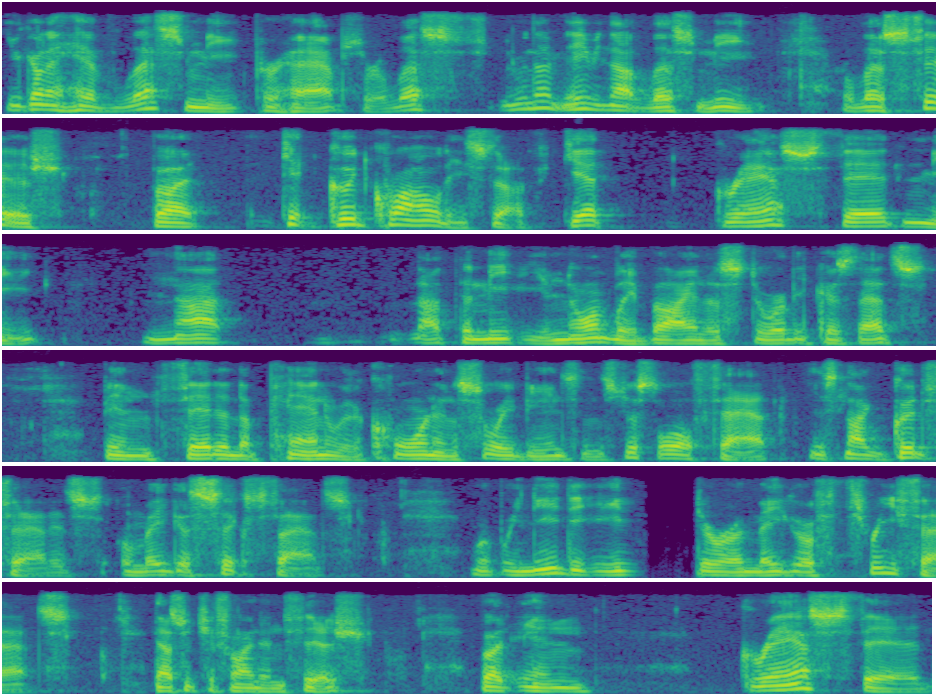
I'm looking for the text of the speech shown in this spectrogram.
you're going to have less meat, perhaps, or less maybe not less meat or less fish, but get good quality stuff. Get grass-fed meat, not not the meat you normally buy in the store because that's been fed in a pen with corn and soybeans and it's just all fat. It's not good fat, it's omega 6 fats. What we need to eat are omega 3 fats. That's what you find in fish. But in grass fed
